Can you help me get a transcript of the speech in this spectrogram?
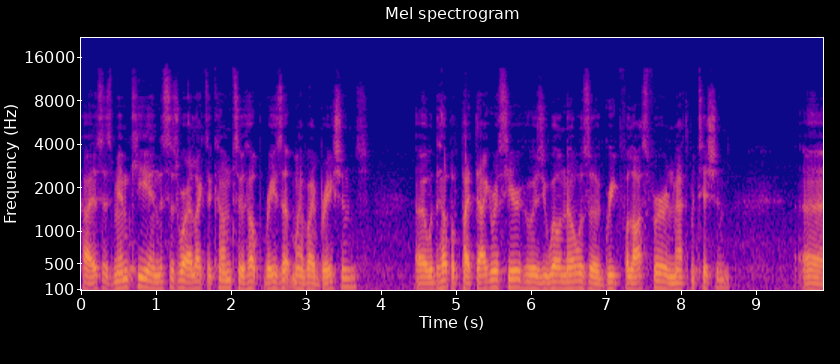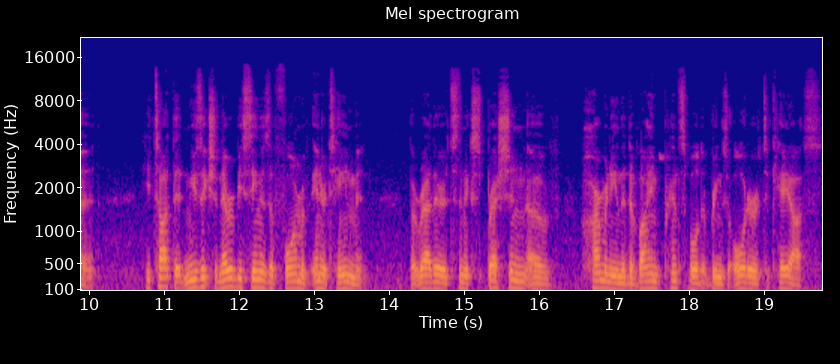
Hi, this is Mimki, and this is where I like to come to help raise up my vibrations. Uh, with the help of Pythagoras here, who, as you well know, was a Greek philosopher and mathematician. Uh, he taught that music should never be seen as a form of entertainment, but rather it's an expression of harmony and the divine principle that brings order to chaos.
